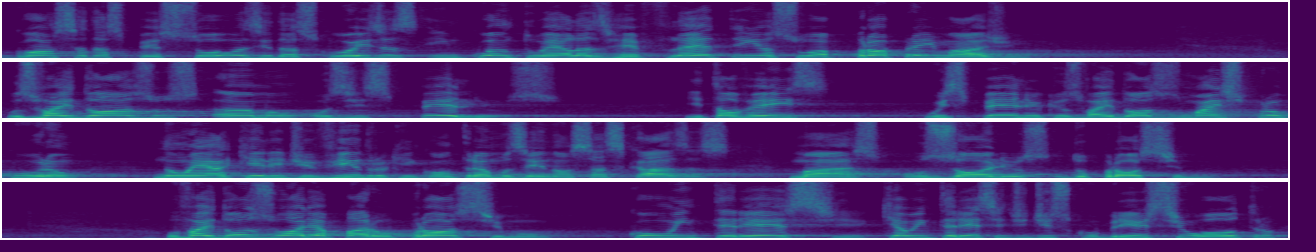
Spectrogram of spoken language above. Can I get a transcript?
gosta das pessoas e das coisas enquanto elas refletem a sua própria imagem. Os vaidosos amam os espelhos e talvez o espelho que os vaidosos mais procuram não é aquele de vidro que encontramos em nossas casas, mas os olhos do próximo. O vaidoso olha para o próximo com o interesse, que é o interesse de descobrir se o outro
